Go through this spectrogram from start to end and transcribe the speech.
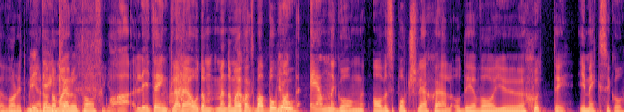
eh, varit med. Lite De har ju- enklare att ta sig. Ja, lite enklare, och de, men de har ju faktiskt bara bommat en gång av sportsliga skäl och det var ju 70 i Mexiko.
